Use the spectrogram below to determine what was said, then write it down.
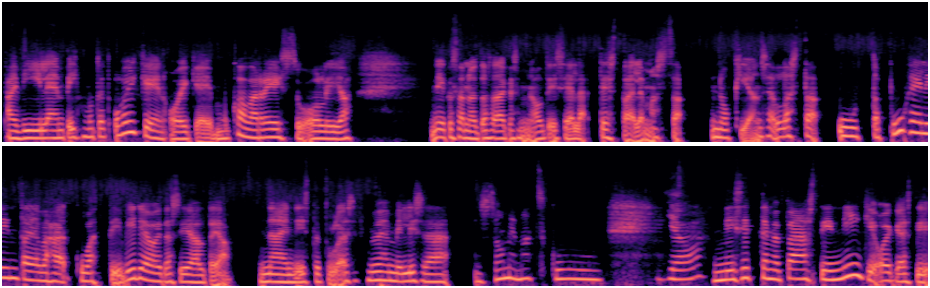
tai viileempi, mutta et oikein oikein mukava reissu oli. Ja niin kuin sanoin tuossa aikaisemmin, oltiin siellä testailemassa Nokian sellaista uutta puhelinta ja vähän kuvattiin videoita sieltä ja näin niistä tulee sitten myöhemmin lisää somematskuun. Joo. Niin sitten me päästiin niinkin oikeasti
